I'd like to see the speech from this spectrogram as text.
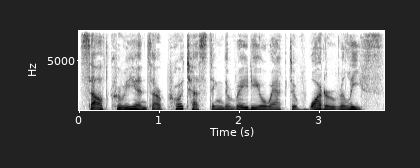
South Koreans are protesting the radioactive water release.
